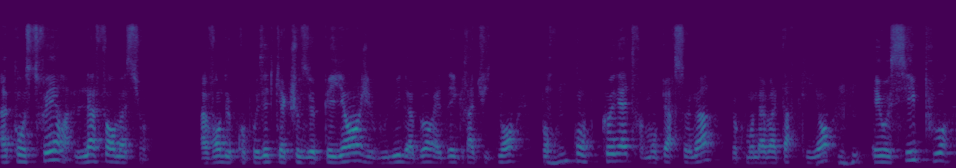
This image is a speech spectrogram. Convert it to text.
à construire la formation avant de proposer quelque chose de payant, j'ai voulu d'abord aider gratuitement pour mhm. connaître mon persona, donc mon avatar client, mhm. et aussi pour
